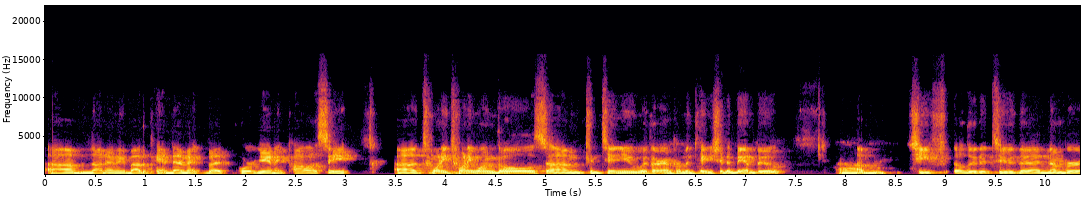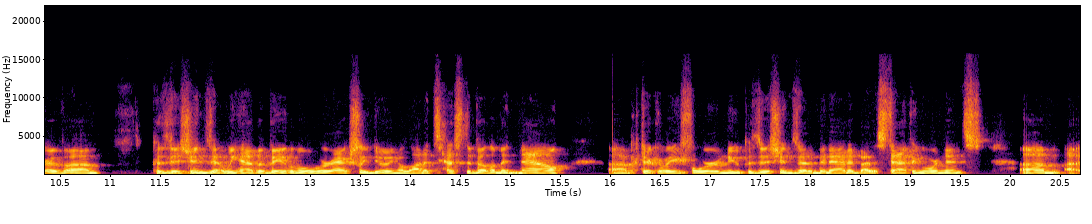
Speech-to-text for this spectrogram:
um, not only about the pandemic but organic policy uh, 2021 goals um, continue with our implementation of bamboo um, Chief alluded to the number of um, positions that we have available. We're actually doing a lot of test development now, uh, particularly for new positions that have been added by the staffing ordinance. Um, uh,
